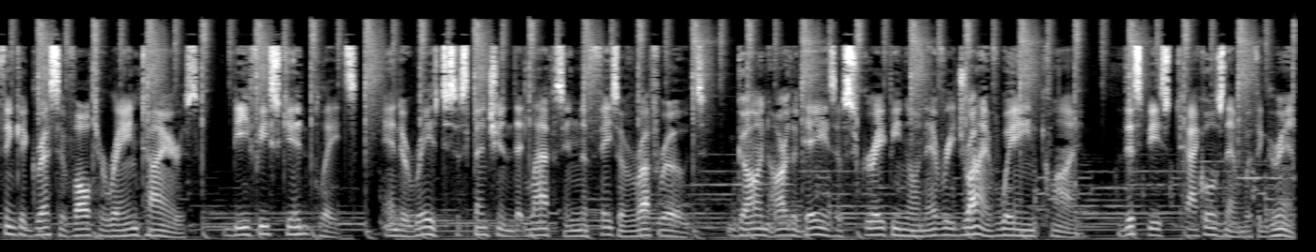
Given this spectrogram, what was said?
Think aggressive all-terrain tires, beefy skid plates, and a raised suspension that laughs in the face of rough roads. Gone are the days of scraping on every driveway incline. This beast tackles them with a grin.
